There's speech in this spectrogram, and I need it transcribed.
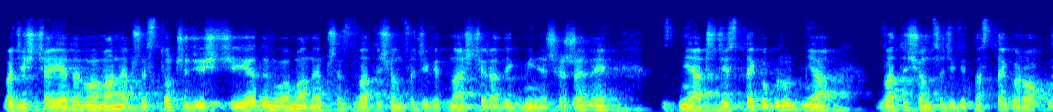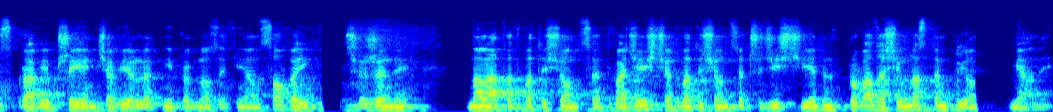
21 łamane przez 131 łamane przez 2019 Rady Gminy Szerzyny z dnia 30 grudnia 2019 roku w sprawie przyjęcia wieloletniej prognozy finansowej Gminy Szerzyny na lata 2020-2031 wprowadza się następujące zmiany.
